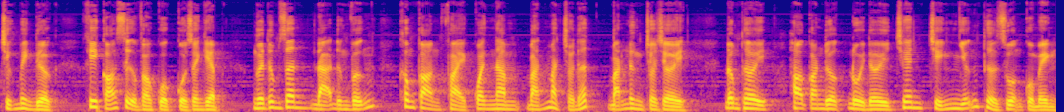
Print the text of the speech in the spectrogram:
chứng minh được khi có sự vào cuộc của doanh nghiệp, người nông dân đã đứng vững, không còn phải quanh năm bán mặt cho đất, bán lưng cho trời – Đồng thời, họ còn được đổi đời trên chính những thửa ruộng của mình.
